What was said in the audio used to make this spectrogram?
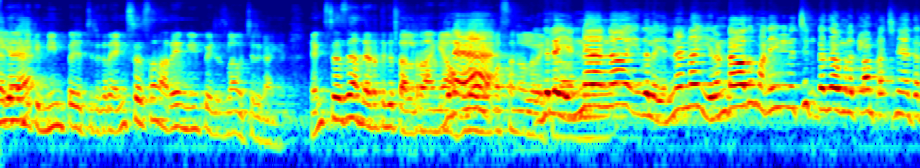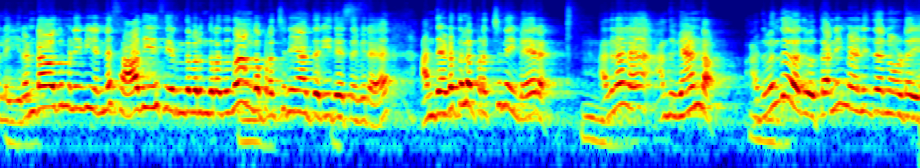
தவிர. இன்னைக்கு மீன் பேஜ் வச்சிருக்கிற யங்ஸ்டர்ஸ் தான் நிறைய மீன் பேஜஸ்லாம் வச்சிருக்காங்க. யங்ஸ்டர்ஸே அந்த இடத்துக்கு தள்ளுறாங்க இதுல. என்னன்னா இதுல என்னன்னா இரண்டாவது மனைவி வச்சுக்கிட்டது அவங்களுக்குலாம் பிரச்சனையா தெரியல. இரண்டாவது மனைவி என்ன சாதியை சேர்ந்தவருங்கிறது தான் அங்க பிரச்சனையா தெரியுதே தவிர அந்த இடத்துல பிரச்சனை வேற. அதனால அது வேண்டாம். அது வந்து அது தனி மனிதனுடைய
